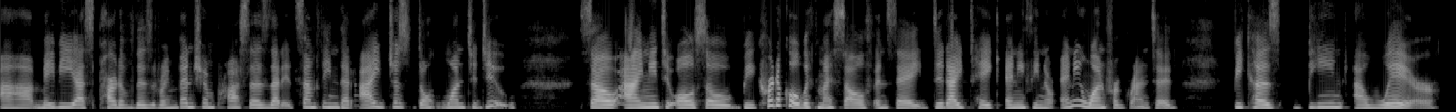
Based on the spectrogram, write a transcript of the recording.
uh, maybe as part of this reinvention process that it's something that I just don't want to do. So I need to also be critical with myself and say, did I take anything or anyone for granted? Because being aware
